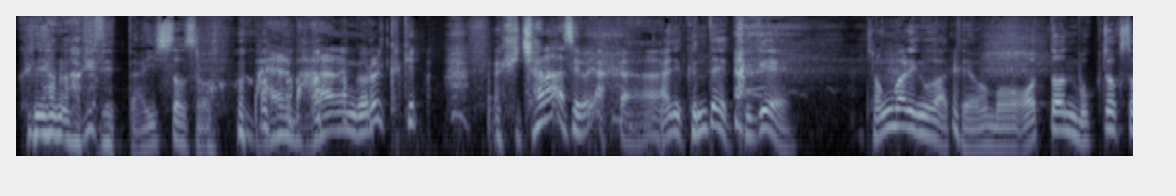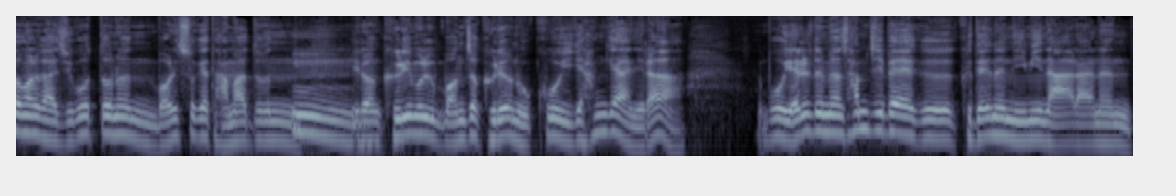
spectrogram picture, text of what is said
그냥 하게 됐다. 있어서. 말, 말하는 거를 그렇게 귀찮아 하세요, 약간. 아니, 근데 그게 정말인 것 같아요. 뭐 어떤 목적성을 가지고 또는 머릿속에 담아둔 음. 이런 그림을 먼저 그려놓고 이게 한 게 아니라 뭐 예를 들면 3집의 그 그대는 이미 나라는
